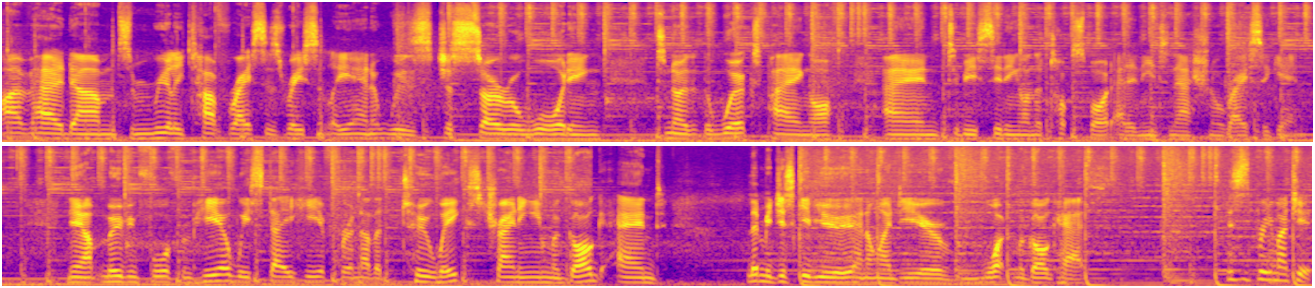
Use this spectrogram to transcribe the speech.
I've had um, some really tough races recently and it was just so rewarding to know that the work's paying off and to be sitting on the top spot at an international race again. Now, moving forward from here, we stay here for another two weeks training in Magog and let me just give you an idea of what Magog has. This is pretty much it.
